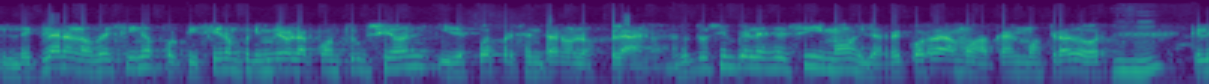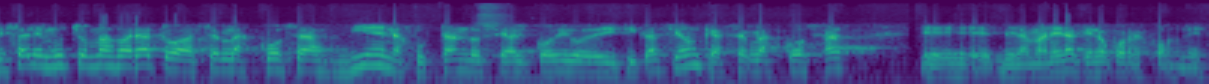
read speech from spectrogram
declaran los vecinos porque hicieron primero la construcción y después presentaron los planos. Nosotros siempre les decimos y les recordamos acá en Mostrador que les sale mucho más barato hacer las cosas bien ajustándose al código de edificación que hacer las cosas eh, de la manera que no corresponde.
